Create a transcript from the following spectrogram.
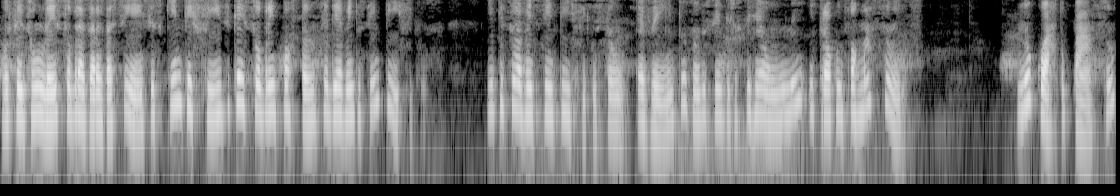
vocês vão ler sobre as áreas das ciências química e física e sobre a importância de eventos científicos. E o que são eventos científicos? São eventos onde os cientistas se reúnem e trocam informações. No quarto passo,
